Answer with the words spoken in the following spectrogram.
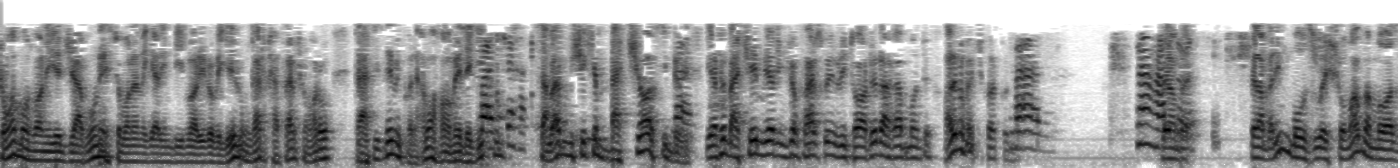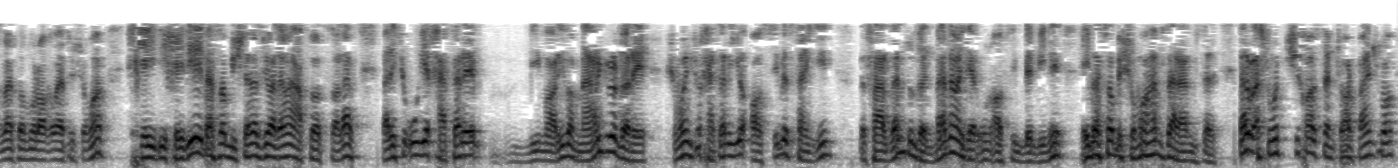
شما به عنوان یه جوون احتمالاً اگر این بیماری رو بگیرید اونقدر خطر شما رو تهدید نمی‌کنه. اما حاملگی سبب میشه که بچه آسیب ببینه. بله. یه بچه میاد اینجا فرض کنید ریتارده عقب مونده حالا می‌خواید چیکار کنید؟ بله. نه بنابراین موضوع شما و مواظبت و مراقبت شما خیلی خیلی بسا بیشتر از یه آدم 70 ساله است. برای که اون یه خطر بیماری و مرگ رو داره شما اینجا خطر یه آسیب سنگین به فرزندتون دارید. بعدم اگر اون آسیب ببینه ای بسا به شما هم ضرر می‌زنه برای شما چی خواستن؟ چهار پنج ماه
